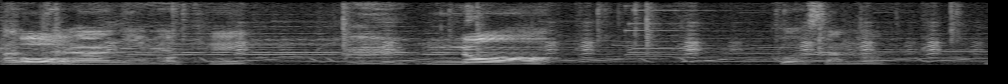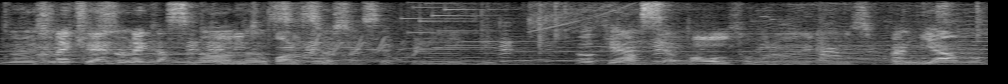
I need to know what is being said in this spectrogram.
Altra neve. Oh, Ok. No! Cosa no? Non è che- non è che ha no, seppellito non qualcosa. si sono seppelliti. Ok, Ha andiamo. sepolto, volevo dire. Non si può Andiamo.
